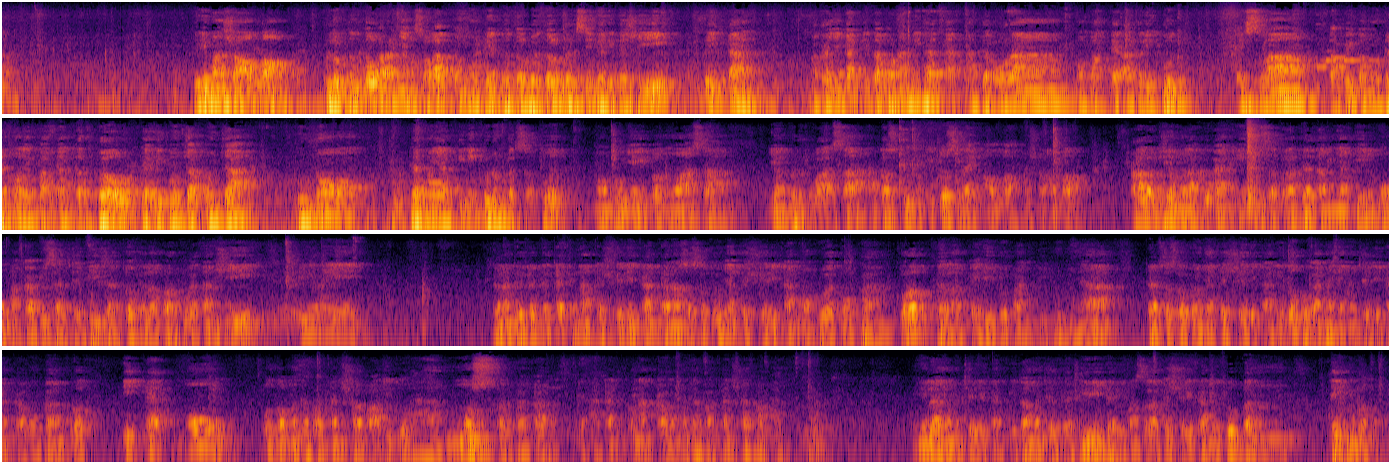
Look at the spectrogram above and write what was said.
Jadi Masya Allah Belum tentu orang yang sholat kemudian betul-betul bersih dari kesyirikan Makanya kan kita pernah lihat kan Ada orang memakai atribut Islam Tapi kemudian melemparkan kerbau dari puncak-puncak gunung dan meyakini gunung tersebut mempunyai penguasa yang berkuasa atas gunung itu selain Allah, masya Allah. Kalau dia melakukan ini setelah datangnya ilmu, maka bisa jadi jatuh dalam perbuatan syirik. Jangan dekat-dekat dengan kesyirikan karena sesungguhnya kesyirikan membuatmu bangkrut dalam kehidupan di dunia dan sesungguhnya kesyirikan itu bukan hanya menjadikan kamu bangkrut, tiketmu untuk mendapatkan syafaat itu hangus terbakar tidak akan pernah kamu mendapatkan syafaat. Inilah yang menjadikan kita menjaga diri dari masalah kesyirikan itu penting banget.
